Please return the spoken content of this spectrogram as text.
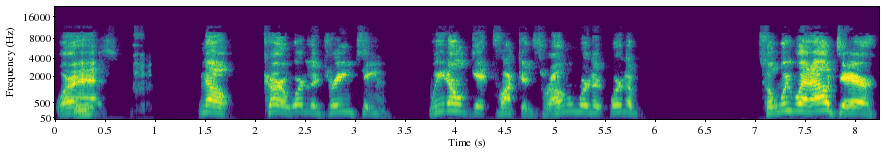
Whereas, mm-hmm. no, Kerr, we're the dream team. We don't get fucking thrown. We're the we're the. So we went out there.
